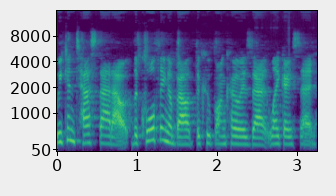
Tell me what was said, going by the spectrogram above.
we can test that out. The cool thing about the coupon co is that, like I said,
